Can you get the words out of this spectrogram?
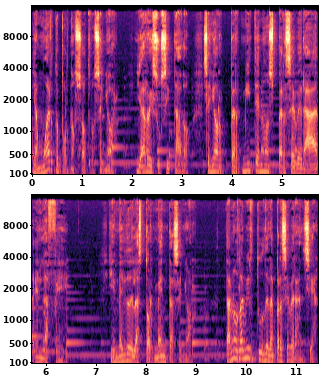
y ha muerto por nosotros, Señor, y ha resucitado. Señor, permítenos perseverar en la fe. Y en medio de las tormentas, Señor, danos la virtud de la perseverancia.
